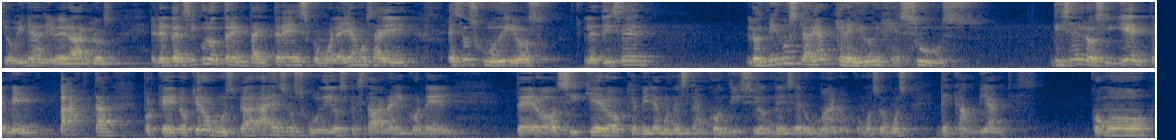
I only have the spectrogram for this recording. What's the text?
yo vine a liberarlos. En el versículo 33, como leíamos ahí, estos judíos les dicen, los mismos que habían creído en Jesús, dicen lo siguiente, me impacta porque no quiero juzgar a esos judíos que estaban ahí con él, pero sí quiero que miremos nuestra condición de ser humano, como somos de cambiantes, cómo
